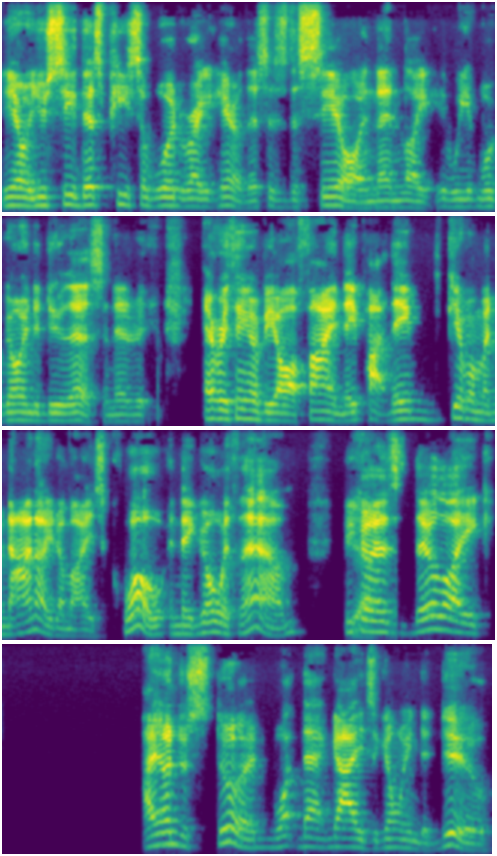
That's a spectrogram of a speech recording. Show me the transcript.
you know, you see this piece of wood right here. This is the seal, and then like we we're going to do this, and then everything will be all fine. They pot they give them a non-itemized quote, and they go with them Yeah. because they're like, I understood what that guy's going to do,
